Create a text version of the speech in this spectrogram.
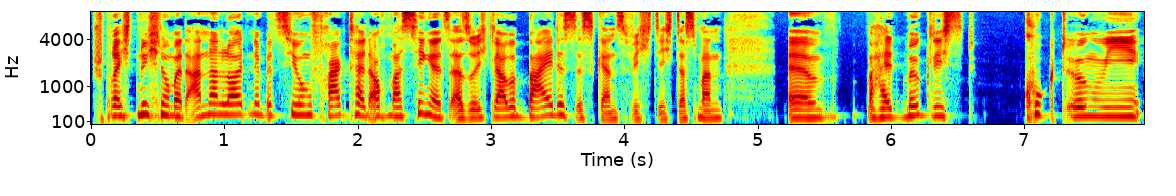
sprecht nicht nur mit anderen Leuten in Beziehung, fragt halt auch mal Singles. Also ich glaube, beides ist ganz wichtig, dass man ähm, halt möglichst guckt irgendwie,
